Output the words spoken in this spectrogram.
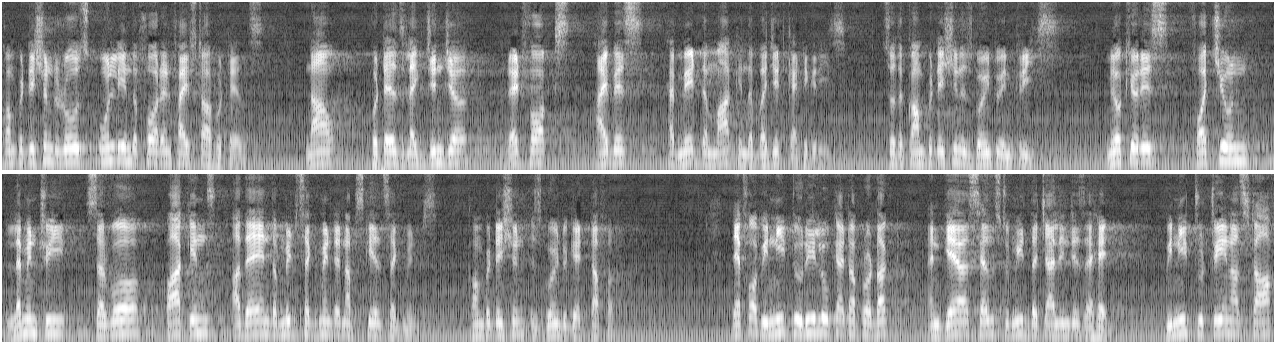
competition arose only in the four and five star hotels. Now, hotels like Ginger, Red Fox, Ibis have made the mark in the budget categories. So the competition is going to increase. Mercures, Fortune, Lemon Tree, Sarovar, Parkins are there in the mid segment and upscale segments. Competition is going to get tougher. Therefore, we need to relook at our product and gear ourselves to meet the challenges ahead. We need to train our staff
